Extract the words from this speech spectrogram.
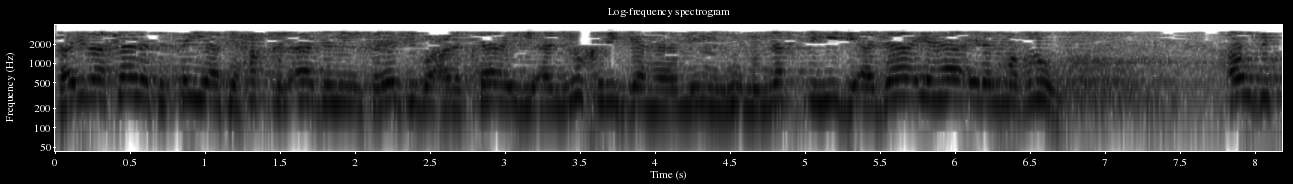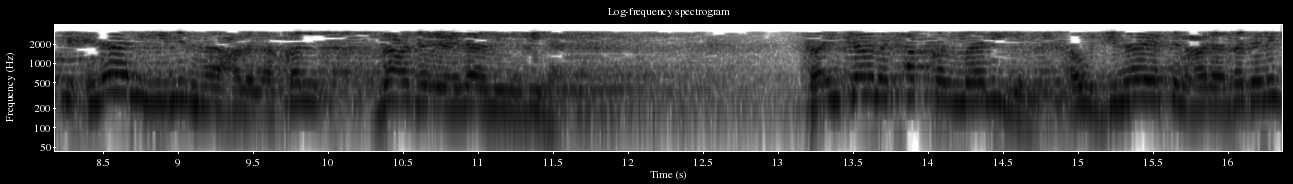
فإذا كانت السيئة في حق الآدمي فيجب على التائب أن يخرجها منه من نفسه بأدائها إلى المظلوم أو باستحلاله منها على الأقل بعد إعلامه بها. فإن كانت حقا ماليا أو جناية على بدنه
